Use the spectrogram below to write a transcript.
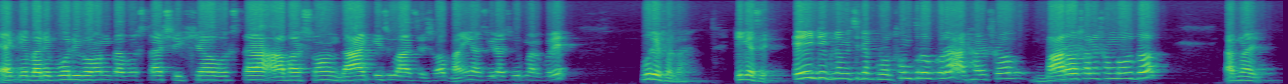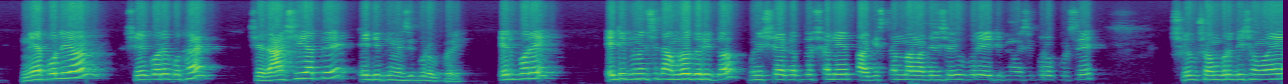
একেবারে পরিবহন ব্যবস্থা, শিক্ষা ব্যবস্থা, আবাসন, যা কিছু আছে, সব চুরা চুরমার করে পুড়ে ফেলা। ঠিক আছে? এই ডিপ্লোমেসিটা প্রথম প্রয়োগ করা আঠারোশো বারো সালে সম্ভবত। আপনার নেপোলিয়ন, সে করে কোথায়? সে রাশিয়াতে এই ডিপ্লোমেসি প্রয়োগ করে। এরপরে এই ডিপ্লোমেসির সাথে আমরাও জড়িত। উনিশশো একাত্তর সালে পাকিস্তান বাংলাদেশের উপরে এই ডিপ্লোমেসি প্রয়োগ করছে। সুব সম্প্রতি সময়ে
